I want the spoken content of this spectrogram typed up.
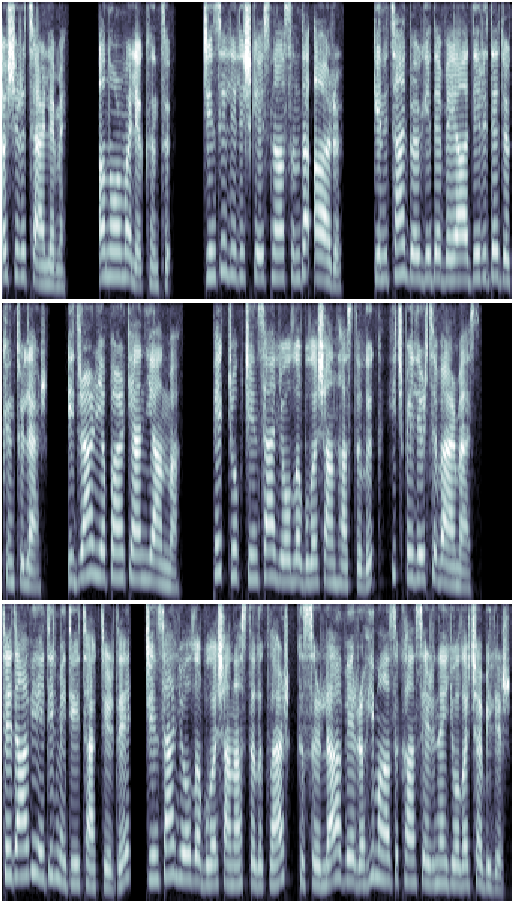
Aşırı terleme, anormal akıntı, cinsel ilişki esnasında ağrı, genital bölgede veya deride döküntüler, idrar yaparken yanma. Pek çok cinsel yolla bulaşan hastalık hiç belirti vermez. Tedavi edilmediği takdirde cinsel yolla bulaşan hastalıklar kısırlığa ve rahim ağzı kanserine yol açabilir.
